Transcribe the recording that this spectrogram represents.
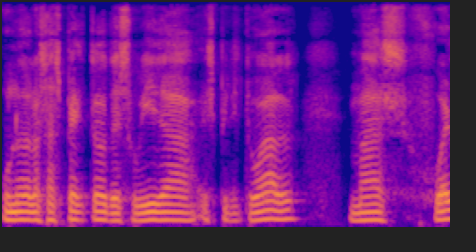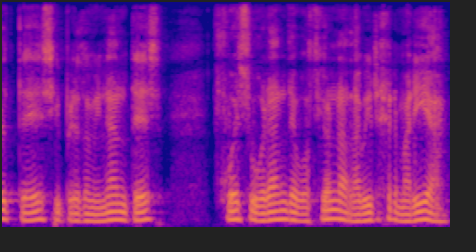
Uno de los aspectos de su vida espiritual más fuertes y predominantes fue su gran devoción a la Virgen María.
